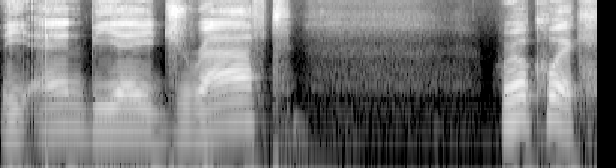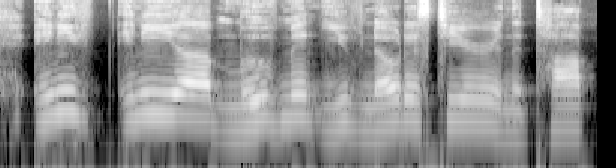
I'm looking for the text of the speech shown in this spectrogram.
the NBA draft. Real quick, any any uh, movement you've noticed here in the top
